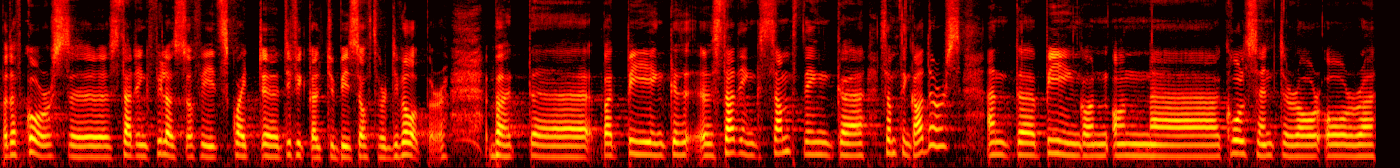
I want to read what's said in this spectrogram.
But of course, uh, studying philosophy, it's quite uh, difficult to be a software developer. But uh, but being uh, studying something uh, something others and uh, being on on call center or or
